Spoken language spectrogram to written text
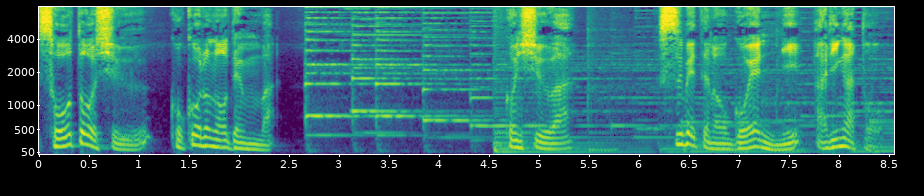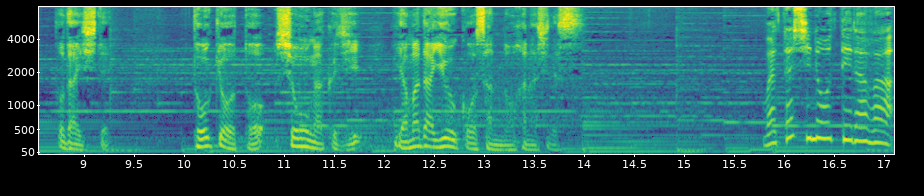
総統集心の電話。今週は「すべてのご縁にありがとう」と題して東京都小学寺山田裕子さんのお話です。私のお寺は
